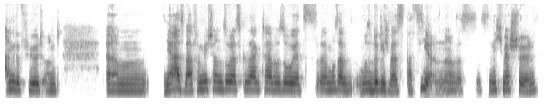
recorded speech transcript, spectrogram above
angefühlt und ähm, ja, es war für mich schon so, dass ich gesagt habe, so jetzt äh, muss, muss wirklich was passieren. Ne? Das ist nicht mehr schön.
